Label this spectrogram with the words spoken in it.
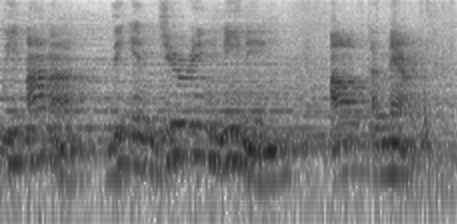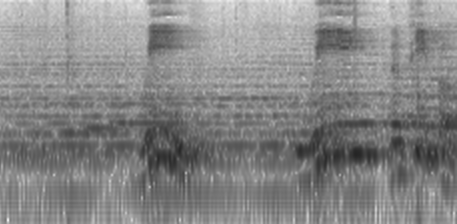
we honor the enduring meaning of America. We, we the people,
